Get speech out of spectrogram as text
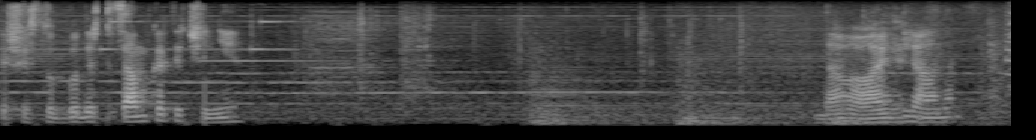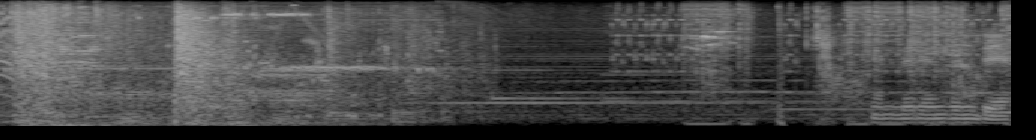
Ти щось тут будеш цямкати чи ні? Давай глянем. Дин-дин-дин-дин.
